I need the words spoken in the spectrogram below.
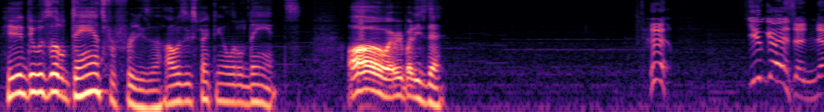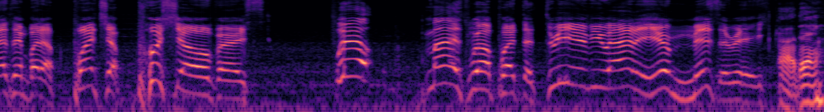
He didn't do his little dance for Frieza. I was expecting a little dance. Oh, everybody's dead. you guys are nothing but a bunch of pushovers. Well, might as well put the three of you out of your misery. God dang.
